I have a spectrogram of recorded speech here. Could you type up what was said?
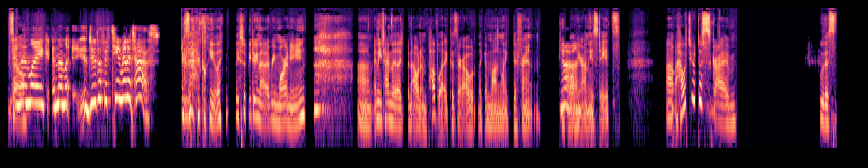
So and then like, and then like, do the 15 minute test. Exactly, like they should be doing that every morning. Um, anytime they like been out in public because they're out like among like different people Yeah. here on these dates. Um, how would you describe who this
